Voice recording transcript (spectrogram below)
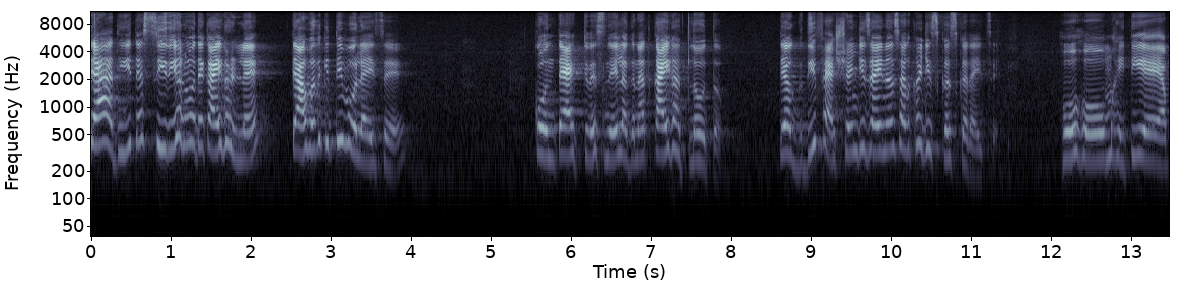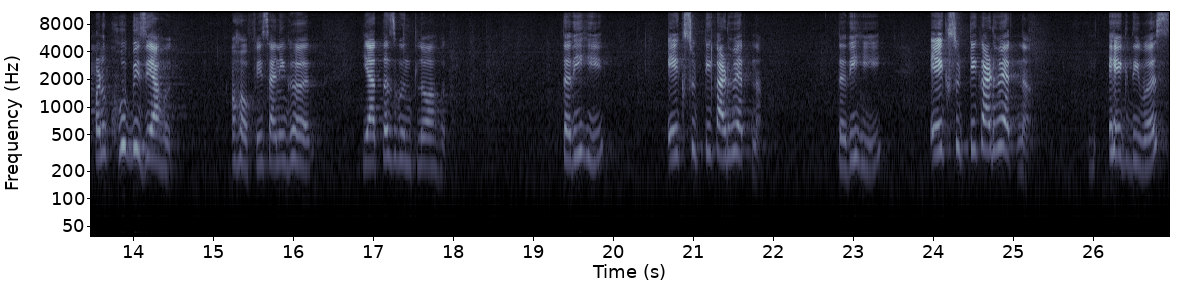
त्याआधी त्या सिरियलमध्ये काय घडलंय त्यावर किती बोलायचं आहे कोणत्या ॲक्ट्रेसने लग्नात काय घातलं होतं? ते अगदी फॅशन डिझायनरसारखं डिस्कस करायचे. हो हो माहिती आहे आपण खूप बिझी आहोत. ऑफिस आणि घर यातच गुंतलो आहोत. तरीही एक सुट्टी काढूयात ना? तरीही एक सुट्टी काढूयात ना? एक दिवस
